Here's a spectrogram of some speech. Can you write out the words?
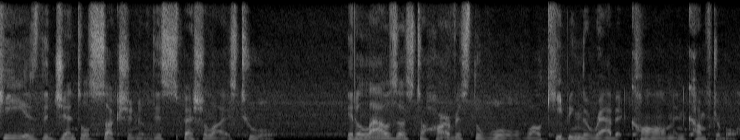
Key is the gentle suction of this specialized tool. It allows us to harvest the wool while keeping the rabbit calm and comfortable.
